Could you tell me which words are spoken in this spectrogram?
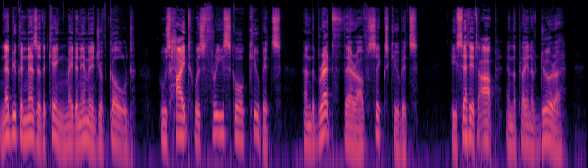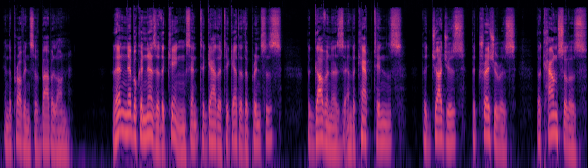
Nebuchadnezzar the king made an image of gold, whose height was threescore cubits, and the breadth thereof six cubits. He set it up in the plain of Dura, in the province of Babylon. Then Nebuchadnezzar the king sent to gather together the princes, the governors and the captains, the judges, the treasurers, the councillors,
